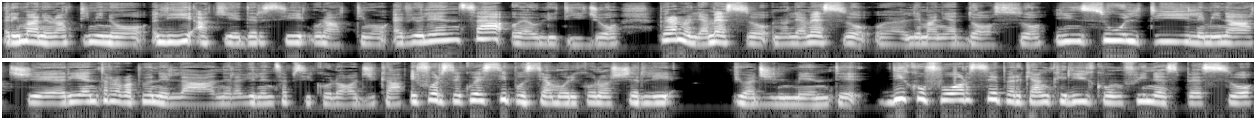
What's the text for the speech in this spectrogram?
rimane un attimino lì a chiedersi un attimo, è violenza o è un litigio? Però non gli ha messo, non gli ha messo eh, le mani addosso. Gli insulti, le minacce rientrano proprio nella, nella violenza psicologica e forse questi possiamo riconoscerli più agilmente. Dico forse perché anche lì il confine è spesso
